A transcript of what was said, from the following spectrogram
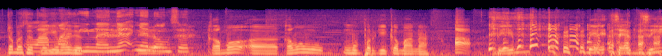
coba Sud kayak Lama gimana dinanyanya Iya. dong Sud. kamu eh, kamu mau, mau pergi ke mana? A. Tim B. Sensi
